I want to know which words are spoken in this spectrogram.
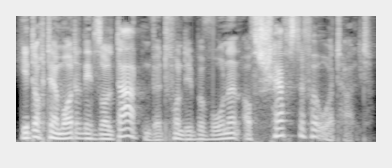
Jedoch der Mord an den Soldaten wird von den Bewohnern aufs schärfste verurteilt.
